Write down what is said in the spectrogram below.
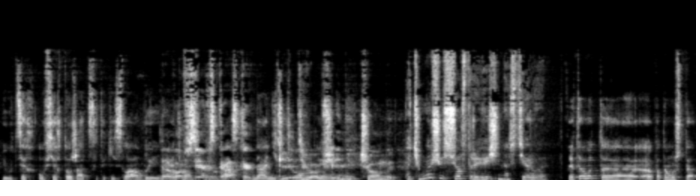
и у всех, у всех тоже отцы такие слабые. Да, во всех сказках Да, дети вообще никчемные. Почему еще сестры вечно стервы? Это вот э, потому что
